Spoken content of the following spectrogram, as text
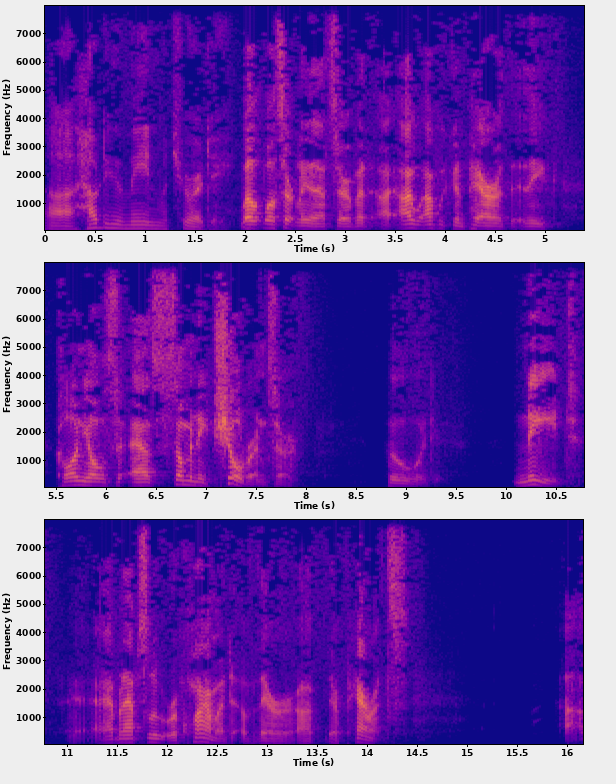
uh, how do you mean maturity? Well, well, certainly that, sir. But I, I, I would compare the, the colonials as so many children, sir, who need, have an absolute requirement of their, uh, their parents. Uh,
